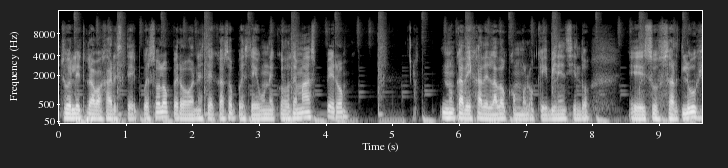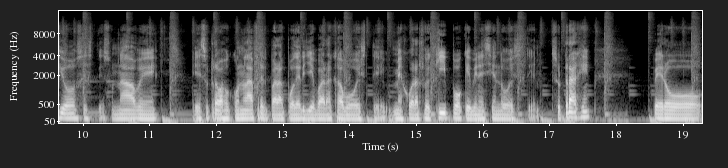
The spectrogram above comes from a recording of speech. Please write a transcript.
suele trabajar, este, pues, solo, pero en este caso, pues, se une con los demás, pero nunca deja de lado como lo que vienen siendo eh, sus artilugios, este, su nave, eh, su trabajo con Alfred para poder llevar a cabo este mejorar su equipo que viene siendo este su traje. Pero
